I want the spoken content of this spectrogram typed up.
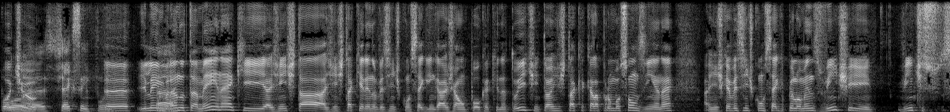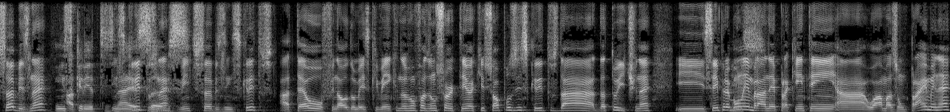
Pô, tio, é, cheque sem fundo. É, e lembrando ah. também, né, que a gente, tá, a gente tá querendo ver se a gente consegue engajar um pouco aqui na Twitch, então a gente tá com aquela promoçãozinha, né? A gente quer ver se a gente consegue pelo menos 20 20 subs, né? Inscritos, A, né? Inscritos, né? 20 subs inscritos até o final do mês que vem que nós vamos fazer um sorteio aqui só pros inscritos da, da Twitch, né? E sempre é bom Isso. lembrar, né? Pra quem tem a, o Amazon Prime, né?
